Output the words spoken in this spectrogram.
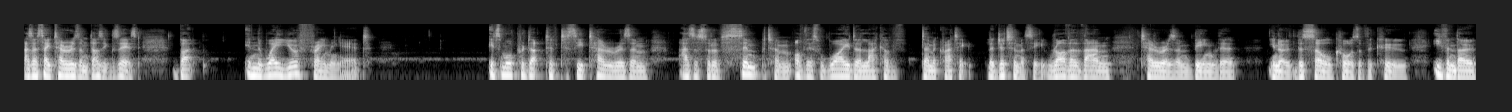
as I say, terrorism does exist, but in the way you're framing it, it's more productive to see terrorism as a sort of symptom of this wider lack of democratic legitimacy rather than terrorism being the you know the sole cause of the coup even though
